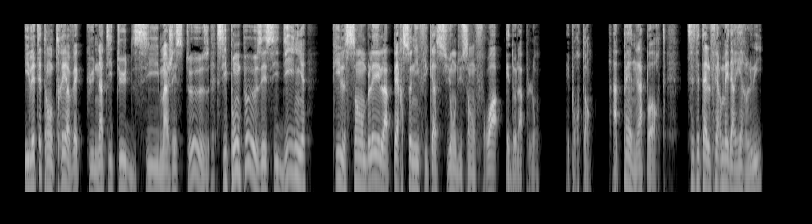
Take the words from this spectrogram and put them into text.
il était entré avec une attitude si majestueuse, si pompeuse et si digne qu'il semblait la personnification du sang-froid et de l'aplomb. Et pourtant, à peine la porte s'était-elle fermée derrière lui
